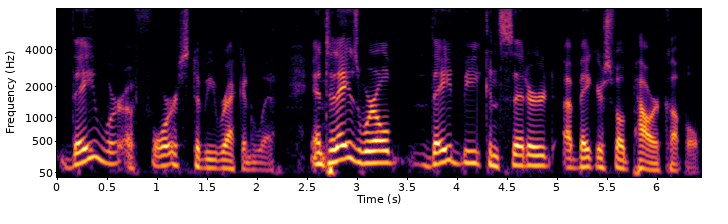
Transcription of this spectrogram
they were a force to be reckoned with. In today's world, they'd be considered a Bakersfield power couple.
